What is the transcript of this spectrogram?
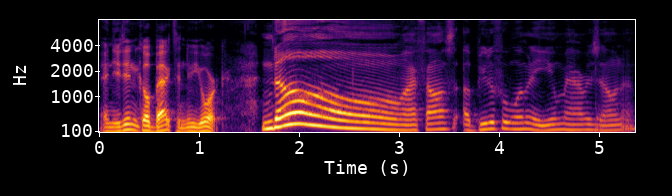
And you didn't go back to New York. No, I found a beautiful woman in Yuma, Arizona,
